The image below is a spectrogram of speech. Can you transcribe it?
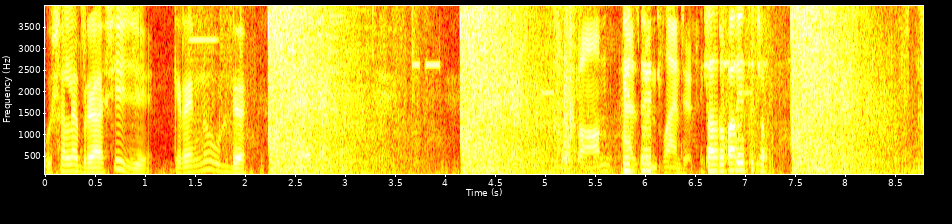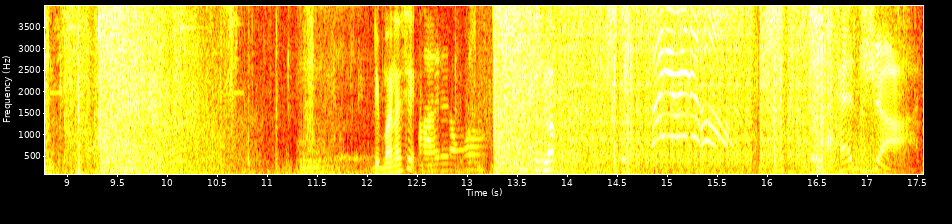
Usah selebrasi aja. Kirain lu udah. Bomb has Itu. been planted. Satu kali itu cok. Di mana sih? gelap. Headshot.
